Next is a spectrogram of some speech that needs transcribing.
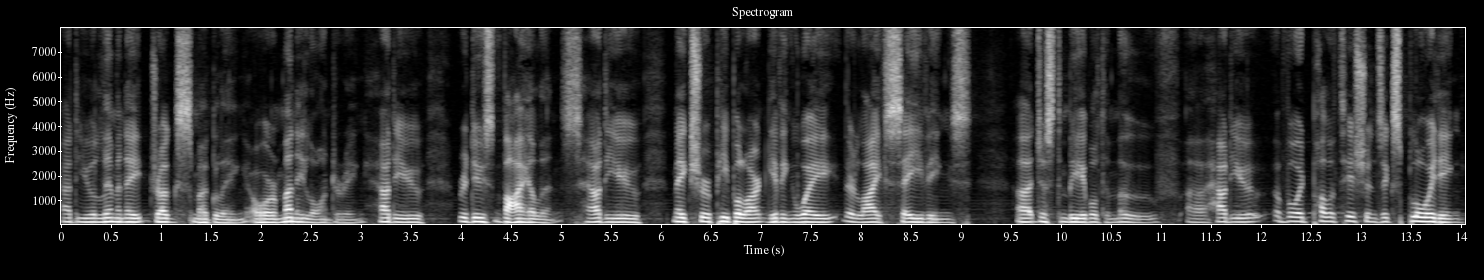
How do you eliminate drug smuggling or money laundering? How do you reduce violence? How do you make sure people aren't giving away their life savings uh, just to be able to move? Uh, how do you avoid politicians exploiting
